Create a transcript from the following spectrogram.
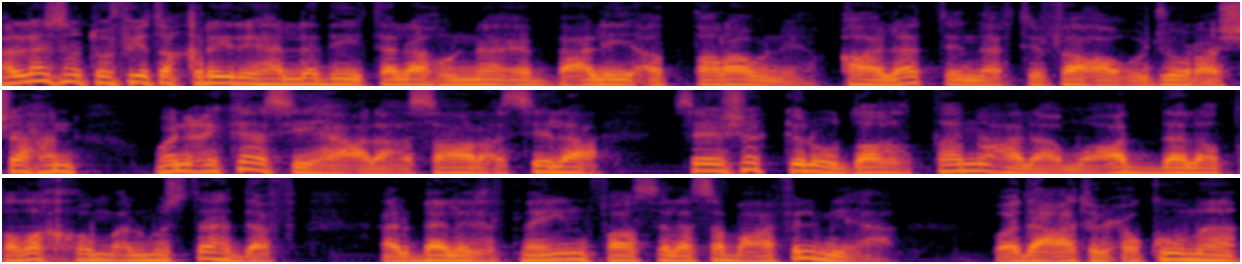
اللجنة في تقريرها الذي تلاه النائب علي الطراونة قالت إن ارتفاع أجور الشحن وانعكاسها على أسعار السلع سيشكل ضغطا على معدل التضخم المستهدف البالغ 2.7% ودعت الحكومة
